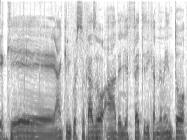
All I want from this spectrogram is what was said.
e che anche in questo caso ha degli effetti di cambiamento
